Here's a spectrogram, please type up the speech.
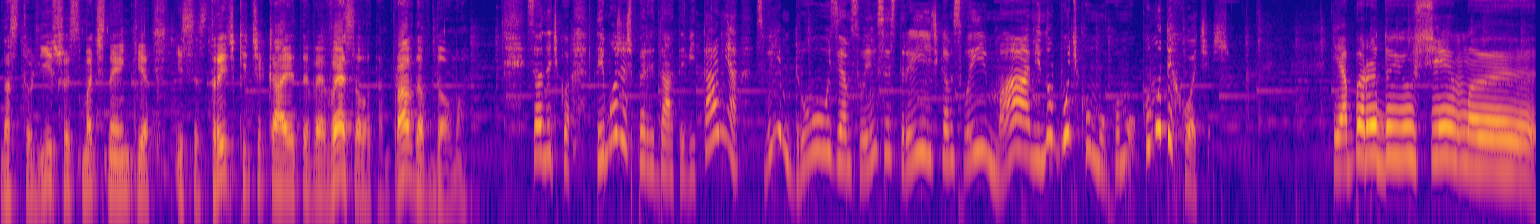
На столі щось смачненьке, і сестрички чекають тебе. Весело там, правда, вдома? Сонечко, ти можеш передати вітання своїм друзям, своїм сестричкам, своїй мамі, ну будь-кому, кому, кому ти хочеш. Я передаю всім е,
